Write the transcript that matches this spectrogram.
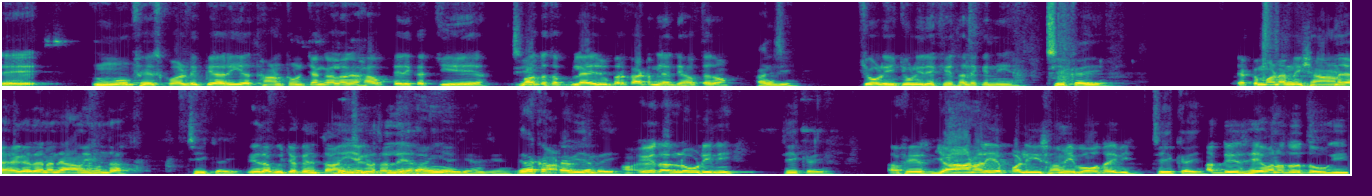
ਤੇ ਮੂੰਹ ਫੇਸ ਕੁਆਲਿਟੀ ਪਿਆਰੀ ਆ ਥਾਣ ਥੂਣ ਚੰਗਾ ਲੱਗਾ ਹਫ਼ਤੇ ਦੀ ਕੱਚੀ ਇਹ ਆ। ਵੱਧ ਤਾਂ ਲੈ ਜੂ ਪਰ ਘੱਟ ਨਹੀਂ ਲੈਂਦੇ ਹਫ਼ਤੇ ਤੋਂ। ਹਾਂਜੀ। ਝੋਲੀ ਝੋਲੀ ਦੇਖੇ ਥੱਲੇ ਕਿੰਨੀ ਆ। ਠੀਕ ਹੈ ਜੀ। ਇੱਕ ਮਾੜਾ ਨਿਸ਼ਾਨ ਜਿਹਾ ਹੈਗਾ ਤਾਂ ਇਹਨਾਂ ਦੇ ਆਮ ਹੀ ਹੁੰਦਾ। ਠੀਕ ਹੈ ਜੀ। ਇਹਦਾ ਕੋਈ ਚੱਕਰ ਨਹੀਂ ਤਾਂ ਹੀ ਹੈਗਾ ਥੱਲੇ ਆ। ਤਾਂ ਹੀ ਹੈ ਜੀ ਹਾਂਜੀ। ਇਹਦਾ ਕੱਟਾ ਵੀ ਜਾਂਦਾ ਜੀ। ਹਾਂ ਇਹ ਤਾਂ ਲੋੜ ਹੀ ਨਹੀਂ। ਠੀਕ ਹੈ ਜੀ। ਆ ਫੇਸ ਜਾਣ ਵਾਲੀ ਪਲੀ ਸਾਮੀ ਬਹੁਤ ਇਹ ਵੀ। ਠੀਕ ਹੈ ਜੀ। ਅੱਧੀ ਸੇਵਾ ਨਾਲ ਦੁੱਧ ਦਊਗੀ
